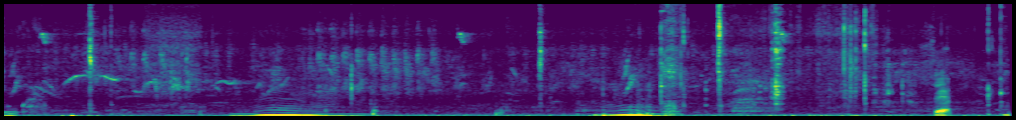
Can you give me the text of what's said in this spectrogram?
ดูค่ะ อืมอืม แซ่บ อืม แต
